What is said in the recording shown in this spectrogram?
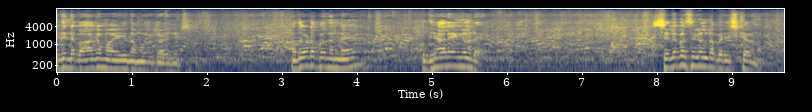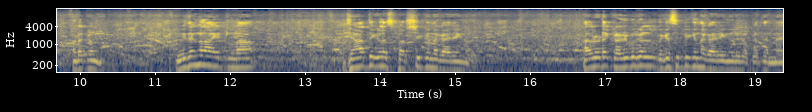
ഇതിന്റെ ഭാഗമായി നമുക്ക് കഴിഞ്ഞിട്ടുണ്ട് അതോടൊപ്പം തന്നെ വിദ്യാലയങ്ങളുടെ സിലബസുകളുടെ പരിഷ്കരണം അടക്കം വിവിധങ്ങളായിട്ടുള്ള വിദ്യാർത്ഥികളെ സ്പർശിക്കുന്ന കാര്യങ്ങൾ അവരുടെ കഴിവുകൾ വികസിപ്പിക്കുന്ന കാര്യങ്ങളിലൊക്കെ തന്നെ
